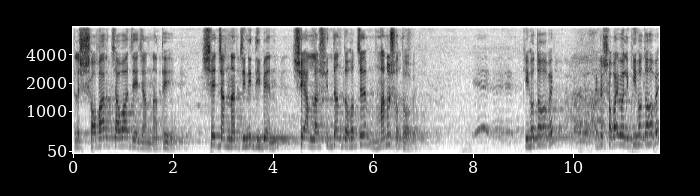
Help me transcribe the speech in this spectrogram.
তাহলে সবার চাওয়া যে জান্নাতে, সে জান্নাত যিনি দিবেন সে আল্লাহর সিদ্ধান্ত হচ্ছে মানুষ হতে হবে। কি হতে হবে? একটু সবাই বলি, কি হতে হবে?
